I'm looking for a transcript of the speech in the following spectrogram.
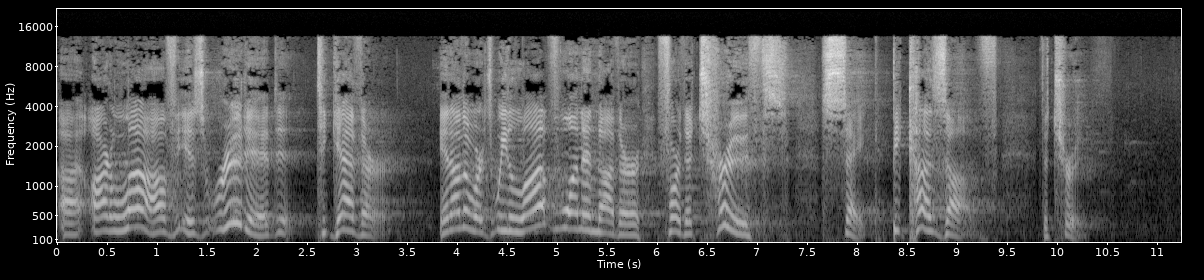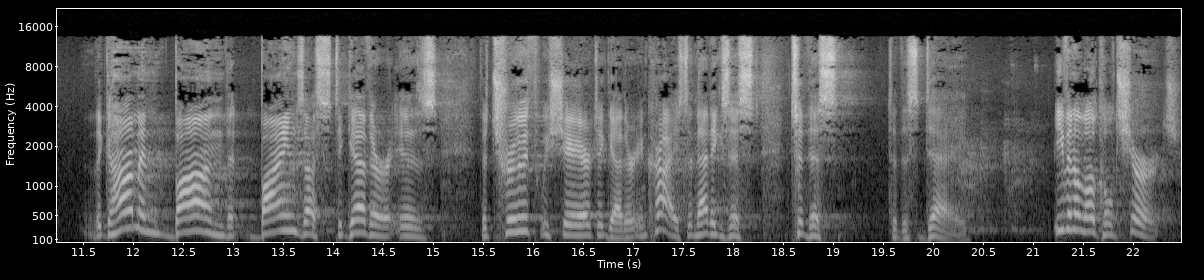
Uh, our love is rooted together. In other words, we love one another for the truth's sake, because of the truth. The common bond that binds us together is the truth we share together in Christ, and that exists to this, to this day. Even a local church.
